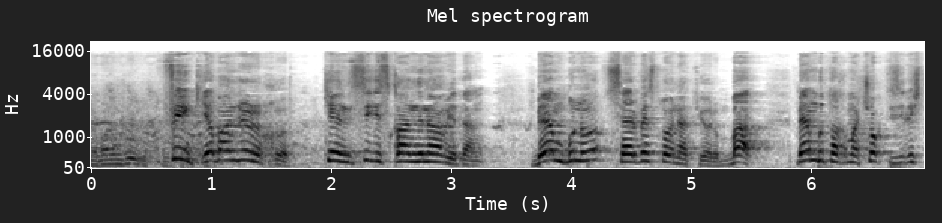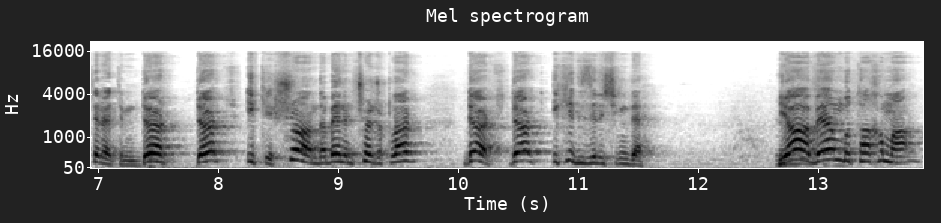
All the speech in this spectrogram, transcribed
Yabancı ırk. Fink yabancı ırkı. Kendisi İskandinavya'dan. Ben bunu serbest oynatıyorum. Bak ben bu takıma çok diziliş denedim. 4 4 2. Şu anda benim çocuklar 4 4 2 dizilişinde. Ya ben bu takıma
